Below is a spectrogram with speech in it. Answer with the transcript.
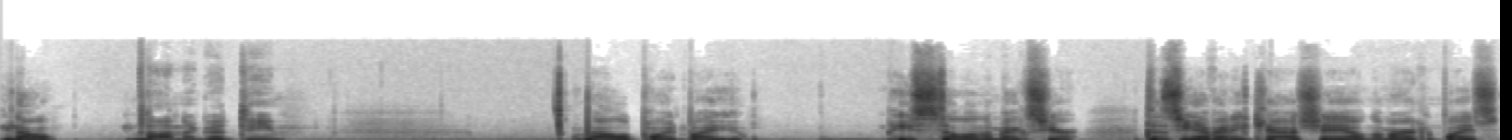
No, not in a good team. valid point by you. He's still in the mix here. Does he have any cachet out in the marketplace?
